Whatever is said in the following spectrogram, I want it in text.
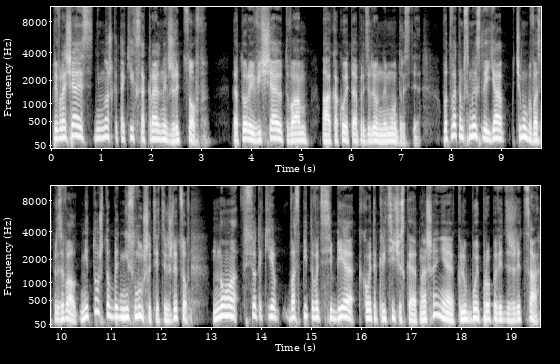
превращаясь немножко таких сакральных жрецов, которые вещают вам о какой-то определенной мудрости. Вот в этом смысле я чему бы вас призывал? Не то, чтобы не слушать этих жрецов, но все-таки воспитывать себе какое-то критическое отношение к любой проповеди жреца.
